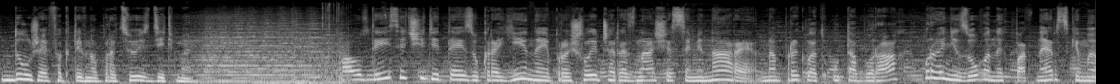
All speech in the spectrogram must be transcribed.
дуже ефективно працює з дітьми. Тисячі дітей з України пройшли через наші семінари, наприклад, у таборах, організованих партнерськими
